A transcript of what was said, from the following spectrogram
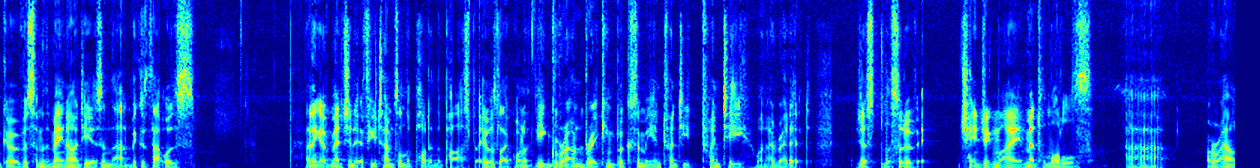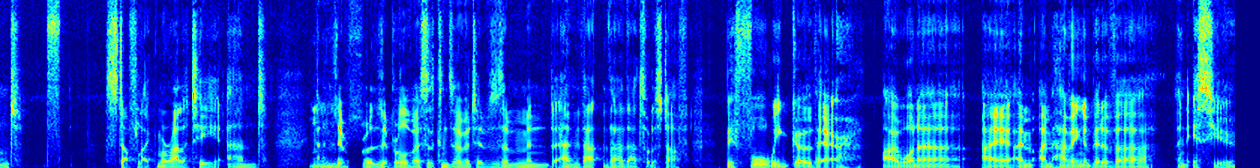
go over some of the main ideas in that because that was, I think I've mentioned it a few times on the pod in the past, but it was like one of the groundbreaking books for me in 2020 when I read it. Just sort of changing my mental models uh, around stuff like morality and kind of liberal, liberal versus conservatism and and that, that that sort of stuff. Before we go there, I wanna I I'm I'm having a bit of a an issue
